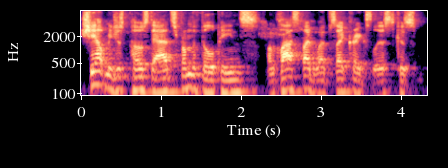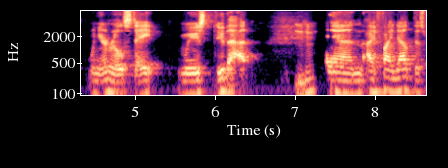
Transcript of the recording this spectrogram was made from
she helped me just post ads from the Philippines on classified website Craigslist because when you're in real estate, we used to do that. Mm-hmm. And I find out this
